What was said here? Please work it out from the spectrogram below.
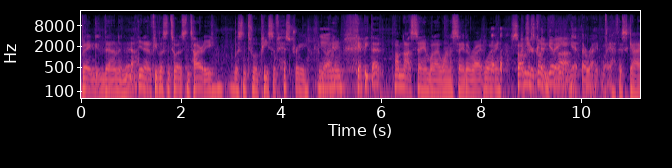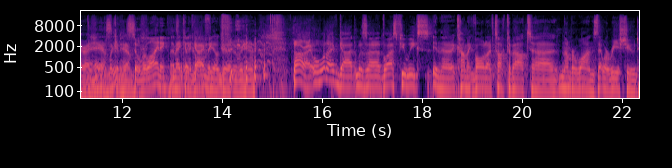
big then, and Yeah. you know, if you listen to it in its entirety, listen to a piece of history. You know what I mean? Can't beat that. I'm not saying what I want to say the right way, so I'm just going to give up. it the right way. This guy right here, look see? at him. Silver lining. That's making what a they guy call me. feel good over here. All right. Well, what I've got was uh, the last few weeks in the comic vault. I've talked about uh, number ones that were reissued,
